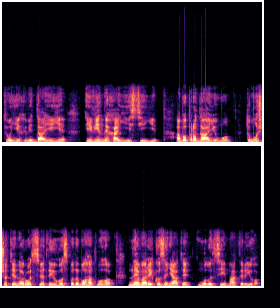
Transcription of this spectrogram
твоїх, віддай її, і він нехай їсть її, або продай йому, тому що ти народ святий Господа Бога Твого, не вари козеняти в молоці матері Його.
